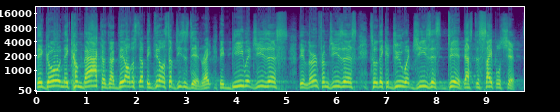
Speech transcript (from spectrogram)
they go and they come back, or did all the stuff, they did all the stuff Jesus did, right? They be with Jesus, they learn from Jesus so they could do what Jesus did. That's discipleship.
